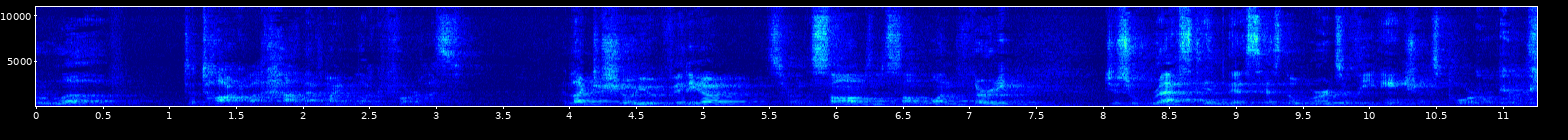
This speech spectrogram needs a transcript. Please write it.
would love to talk about how that might look for us. Like to show you a video. It's from the Psalms, it's Psalm 130. Just rest in this as the words of the ancients pour over us.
